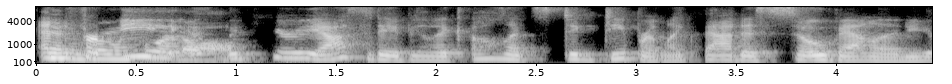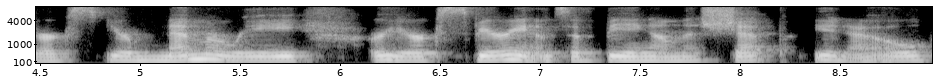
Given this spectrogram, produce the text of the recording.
and for me, for the curiosity, be like, oh, let's dig deeper. Like that is so valid. Your your memory or your experience of being on the ship, you know,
